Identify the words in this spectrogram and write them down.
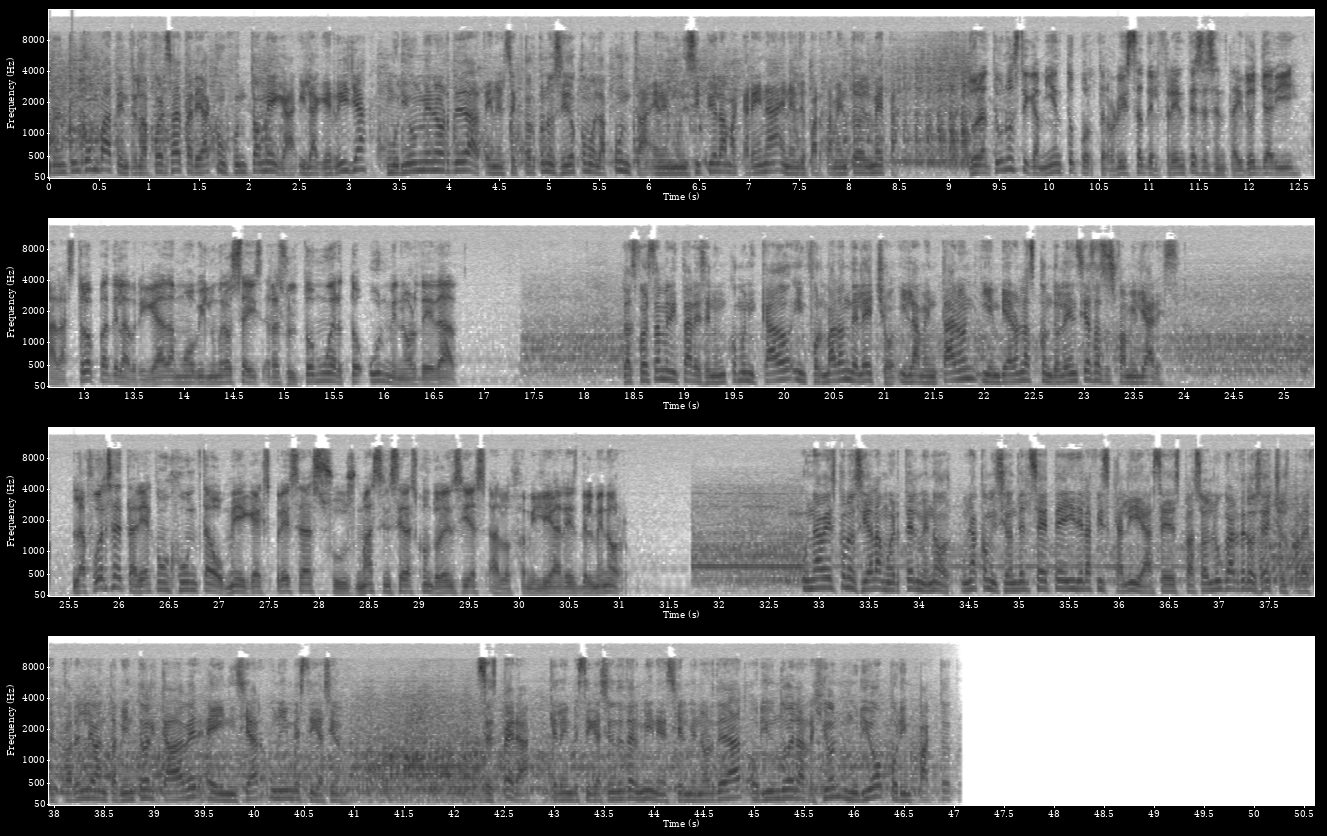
Durante un combate entre la Fuerza de Tarea Conjunta Omega y la guerrilla, murió un menor de edad en el sector conocido como La Punta, en el municipio de La Macarena, en el departamento del Meta. Durante un hostigamiento por terroristas del Frente 62 Yarí a las tropas de la Brigada Móvil número 6 resultó muerto un menor de edad. Las fuerzas militares en un comunicado informaron del hecho y lamentaron y enviaron las condolencias a sus familiares. La Fuerza de Tarea Conjunta Omega expresa sus más sinceras condolencias a los familiares del menor. Una vez conocida la muerte del menor, una comisión del CTI de la Fiscalía se desplazó al lugar de los hechos para efectuar el levantamiento del cadáver e iniciar una investigación. Se espera que la investigación determine si el menor de edad oriundo de la región murió por impacto de...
